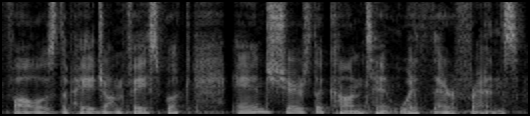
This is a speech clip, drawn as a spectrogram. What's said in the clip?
follows the page on Facebook, and shares the content with their friends.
